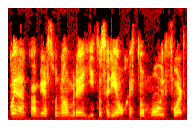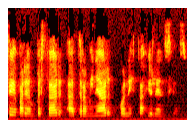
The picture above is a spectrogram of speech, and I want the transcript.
puedan cambiar su nombre y esto sería un gesto muy fuerte para empezar a terminar con estas violencias.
